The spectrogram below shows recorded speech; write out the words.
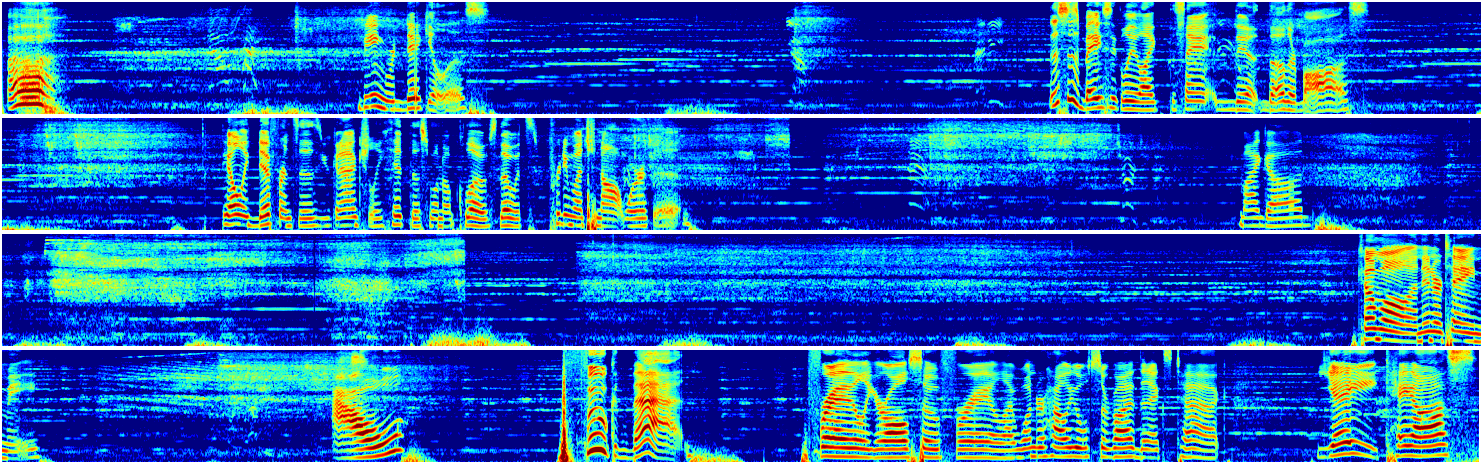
Ugh. Being ridiculous. This is basically like the same the the other boss. The only difference is you can actually hit this one up close, though it's pretty much not worth it. My god. Come on, entertain me. Ow. Fook that. Frail, you're all so frail. I wonder how you'll survive the next attack. Yay, Chaos.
